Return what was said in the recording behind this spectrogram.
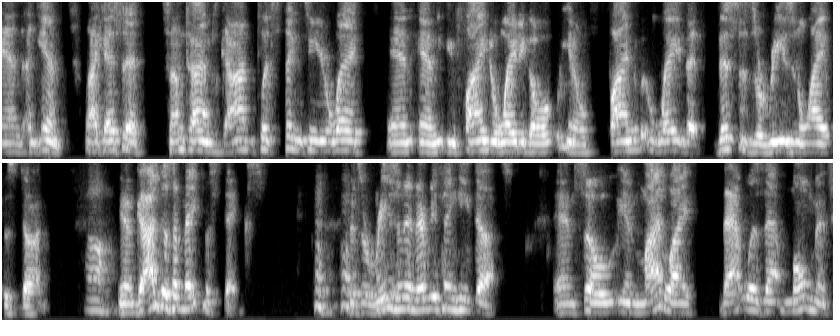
And again, like I said, sometimes God puts things in your way and, and you find a way to go, you know, find a way that this is the reason why it was done. Oh. You know, God doesn't make mistakes. There's a reason in everything he does. And so in my life, that was that moment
